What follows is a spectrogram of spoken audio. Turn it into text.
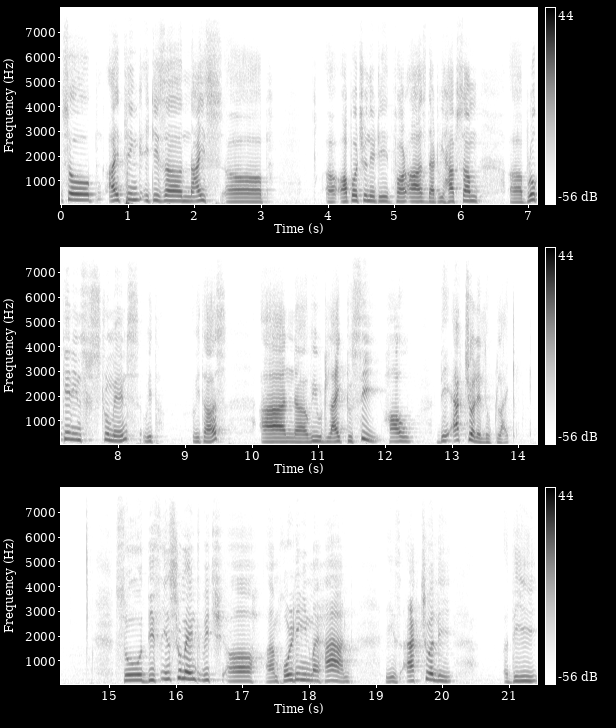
So, I think it is a nice uh, uh opportunity for us that we have some uh, broken instruments with, with us and uh, we would like to see how they actually look like. So, this instrument which I am holding in my hand is actually the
